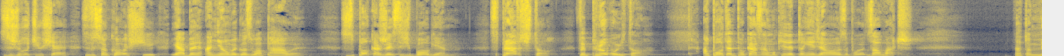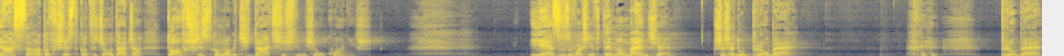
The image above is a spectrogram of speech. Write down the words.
zrzucił się z wysokości i aby anioły go złapały. Pokaż, że jesteś Bogiem. Sprawdź to. Wypróbuj to. A potem pokazał mu, kiedy to nie działało, zobacz. Na to miasto, na to wszystko, co cię otacza, to wszystko mogę ci dać, jeśli mi się ukłonisz. I Jezus właśnie w tym momencie przeszedł próbę, próbę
